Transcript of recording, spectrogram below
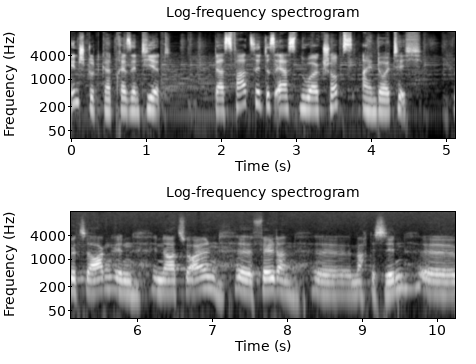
in Stuttgart präsentiert. Das Fazit des ersten Workshops eindeutig. Ich würde sagen, in, in nahezu allen äh, Feldern äh, macht es Sinn, äh,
